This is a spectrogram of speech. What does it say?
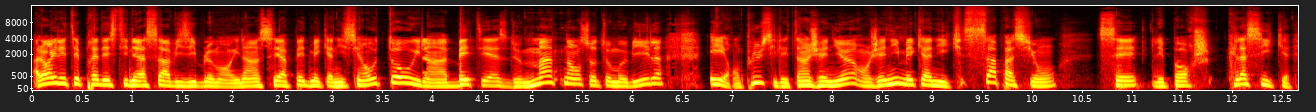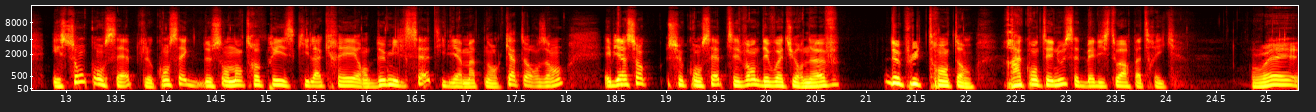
Alors il était prédestiné à ça visiblement. Il a un CAP de mécanicien auto, il a un BTS de maintenance automobile et en plus il est ingénieur en génie mécanique. Sa passion, c'est les Porsche classiques. Et son concept, le concept de son entreprise qu'il a créé en 2007, il y a maintenant 14 ans, eh bien ce concept, c'est de vendre des voitures neuves de plus de 30 ans. Racontez-nous cette belle histoire, Patrick. Ouais,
